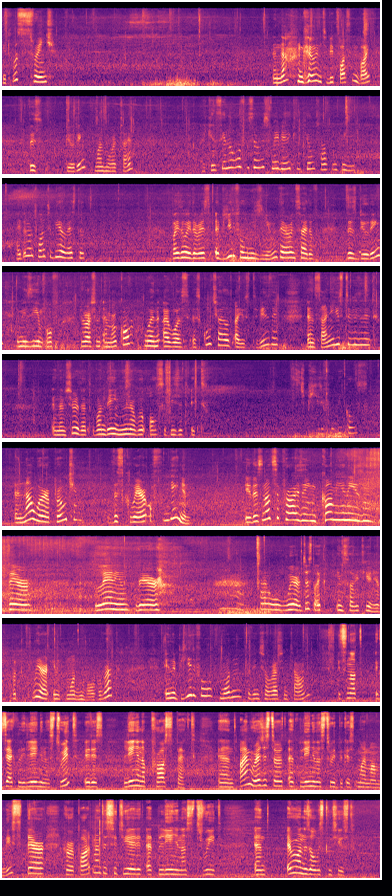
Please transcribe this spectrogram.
It was strange. And now I'm going to be passing by this building one more time. I can see no officers. Maybe I can film something for you. I do not want to be arrested. By the way, there is a beautiful museum there inside of this building, the museum of the Russian Emercom. When I was a school child, I used to visit it, and Sanya used to visit it. And I'm sure that one day Nina will also visit it. Such beautiful vehicles. And now we're approaching the square of Lenin. It is not surprising, communism there, Lenin there. we're just like in Soviet Union, but we are in modern Volgograd, in a beautiful modern provincial Russian town. It's not exactly Lenina Street, it is Lenina Prospect and I'm registered at Lenina Street because my mom lives there. Her apartment is situated at Lenina Street and everyone is always confused.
